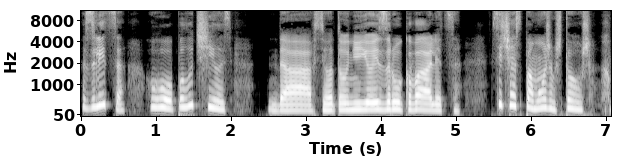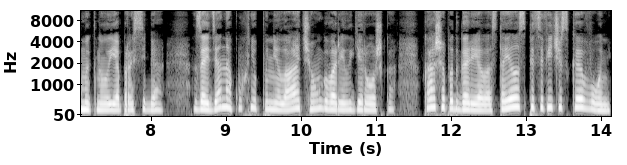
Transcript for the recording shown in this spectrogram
«Злиться? О, получилось!» «Да, все-то у нее из рук валится. «Сейчас поможем, что уж», — хмыкнула я про себя. Зайдя на кухню, поняла, о чем говорил Ерошка. Каша подгорела, стояла специфическая вонь.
